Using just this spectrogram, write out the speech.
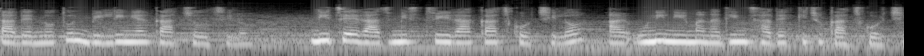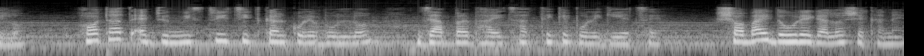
তাদের নতুন বিল্ডিং এর কাজ চলছিল। নিচে রাজমিস্ত্রিরা কাজ করছিল, আর উনি নির্মাণাধীন ছাদের কিছু কাজ করছিল। হঠাৎ একজন মিস্ত্রি চিৎকার করে বলল, জাব্বার ভাই ছাদ থেকে পড়ে গিয়েছে। সবাই দৌড়ে গেল সেখানে।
